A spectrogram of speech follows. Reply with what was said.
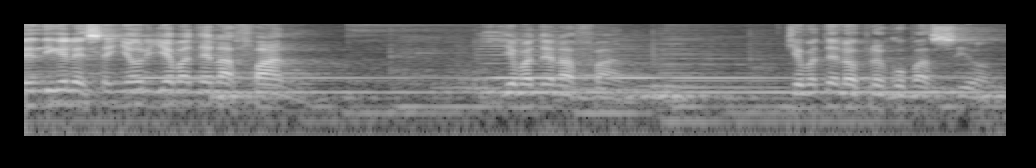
Alguien dígale, Señor, llévate el afán. Llévate el afán. Llévate la preocupación.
